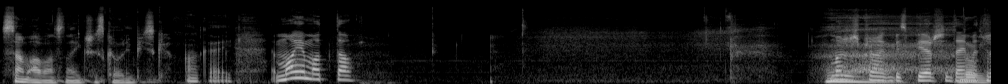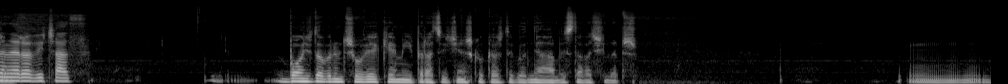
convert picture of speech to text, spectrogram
Sam awans na Igrzyska Olimpijskie. Okej. Moje motto. Możesz Przemek być pierwszy, dajmy Dobrze. trenerowi czas. Bądź dobrym człowiekiem i pracuj ciężko każdego dnia, aby stawać się lepszym. Mm,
